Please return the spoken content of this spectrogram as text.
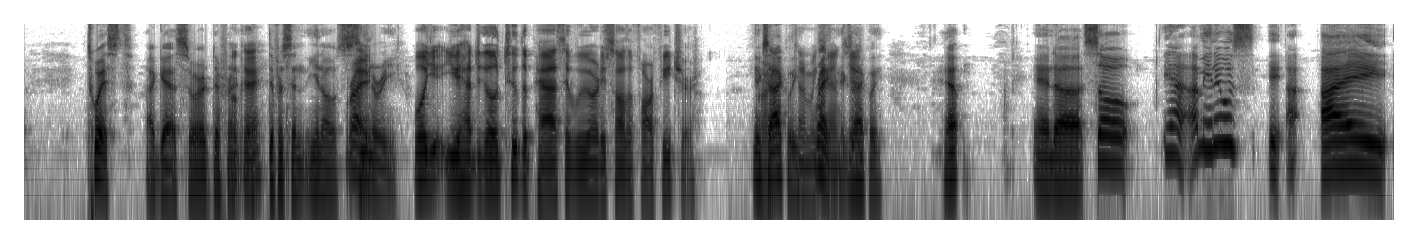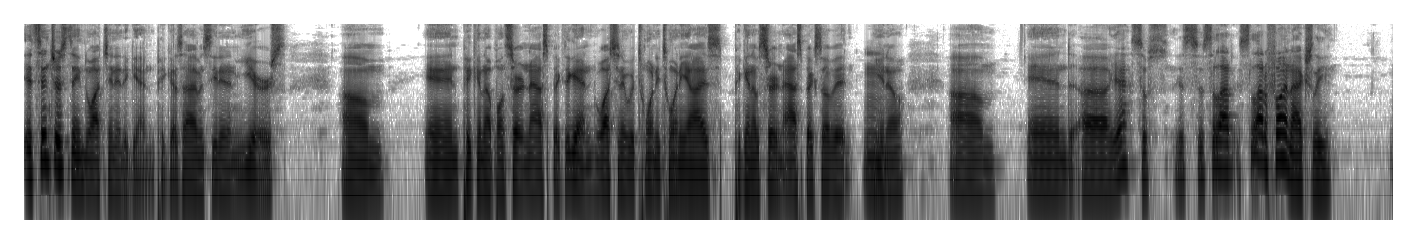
twist, I guess, or a different, Okay. different, you know, Right. scenery. Well, you, you had to go to the past if we already saw the far future. Exactly. Right. sense, yeah. exactly. Yep. And uh, so yeah, I mean, it was it, I, I. It's interesting watching it again because I haven't seen it in years, um, and picking up on certain aspects again, watching it with 2020 eyes, picking up certain aspects of it, Mm. you know, um, and uh, yeah, so it's it's, a lot. It's a lot of fun actually.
